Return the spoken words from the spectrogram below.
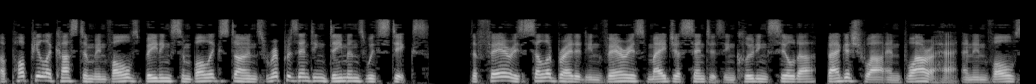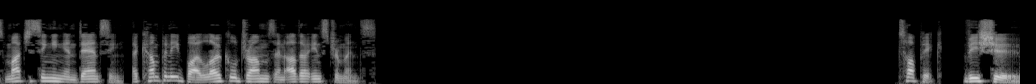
A popular custom involves beating symbolic stones representing demons with sticks. The fair is celebrated in various major centres including Silda, Bageshwar and Dwarahat and involves much singing and dancing, accompanied by local drums and other instruments. Vishu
